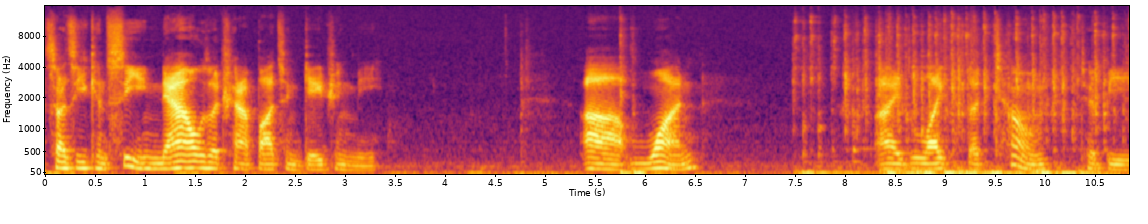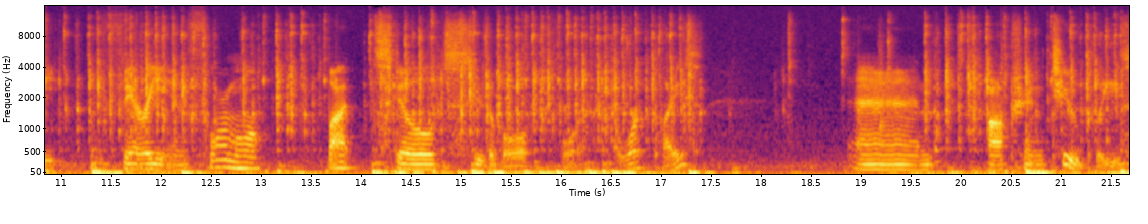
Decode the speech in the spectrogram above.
So as you can see, now the chatbot's engaging me uh, one, I'd like the tone to be very informal, but still suitable for a workplace. And option two, please.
